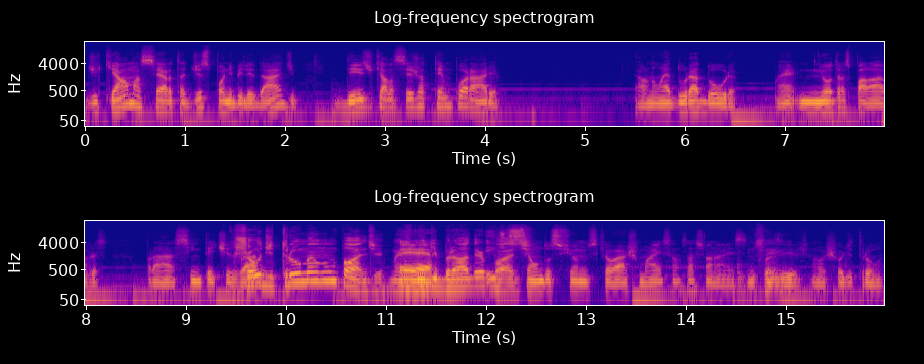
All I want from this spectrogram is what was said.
de que há uma certa disponibilidade desde que ela seja temporária. Ela não é duradoura. Né? Em outras palavras, para sintetizar. Show de Truman não pode, mas é, Big Brother pode. Esse é um dos filmes que eu acho mais sensacionais, inclusive, Sim. É o Show de Truman.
